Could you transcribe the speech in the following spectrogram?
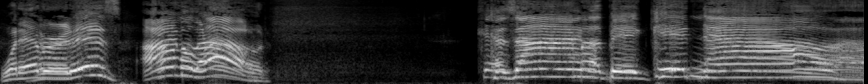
Whatever Whatever it is, I'm I'm allowed. Cause I'm a big kid now.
